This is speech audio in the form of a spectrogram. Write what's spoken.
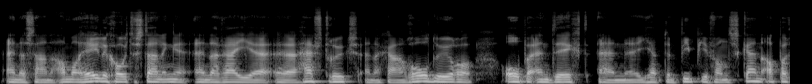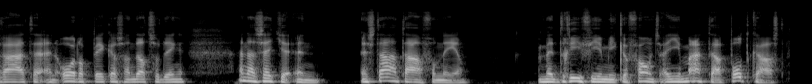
En daar staan allemaal hele grote stellingen. En daar rij je uh, heftrucks en dan gaan roldeuren open en dicht. En uh, je hebt een piepje van scanapparaten en orderpickers en dat soort dingen. En dan zet je een, een staattafel neer met drie, vier microfoons en je maakt daar podcast,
